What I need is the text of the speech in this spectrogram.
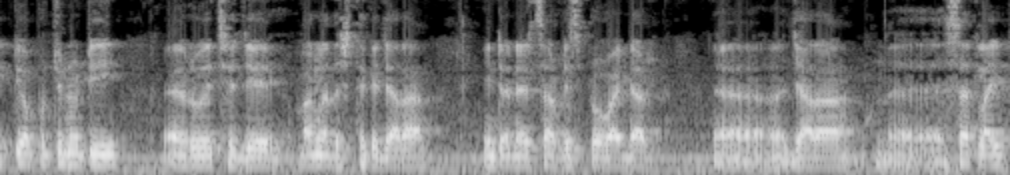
একটি অপরচুনিটি রয়েছে যে বাংলাদেশ থেকে যারা ইন্টারনেট সার্ভিস প্রোভাইডার যারা স্যাটেলাইট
